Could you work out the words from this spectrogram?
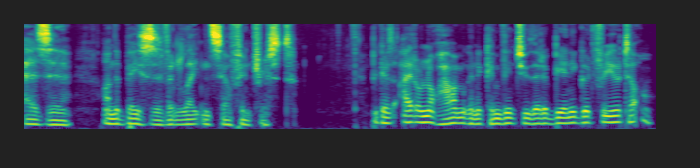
as a, on the basis of enlightened self-interest. Because I don't know how I'm going to convince you that it'd be any good for you at all.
